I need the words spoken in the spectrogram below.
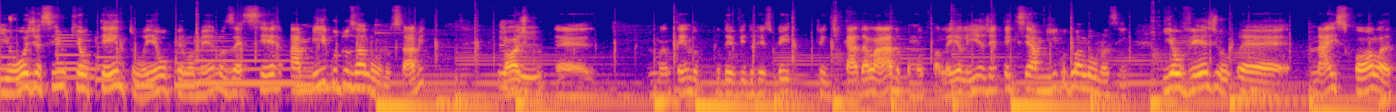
E hoje, assim, o que eu tento, eu pelo menos, é ser amigo dos alunos, sabe? Lógico, uhum. é, mantendo o devido respeito de cada lado, como eu falei ali, a gente tem que ser amigo do aluno, assim. E eu vejo é, na escola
